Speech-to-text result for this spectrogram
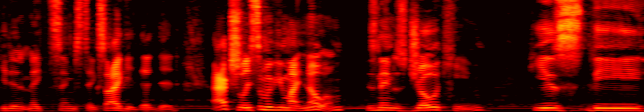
he didn't make the same mistakes I did. Actually, some of you might know him. His name is Joachim. He is the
